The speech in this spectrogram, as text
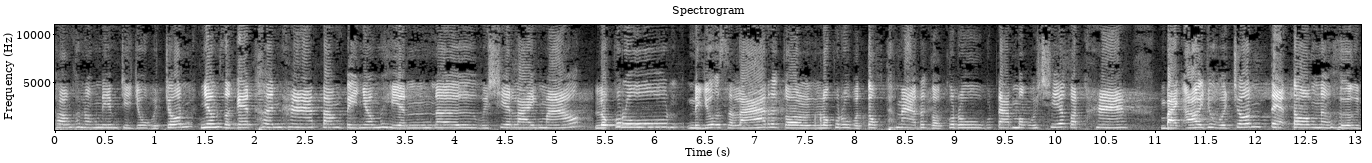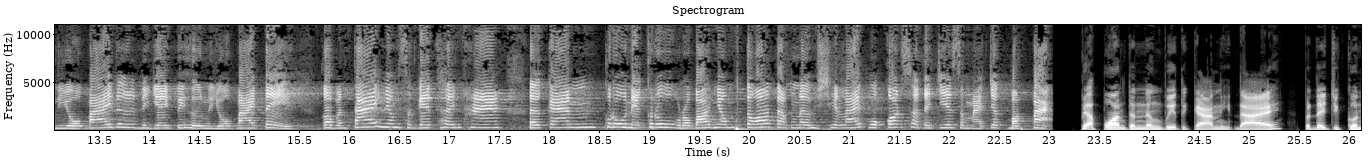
ផងក្នុងនាមជាយុវជនខ្ញុំសង្កេតឃើញថាតាំងពីខ្ញុំរៀននៅវិទ្យាល័យមកលោកគ្រូនាយកសាលាឬក៏លោកគ្រូបន្ទប់ថ្នាក់ឬក៏គ្រូតាមមុខវិជ្ជាគាត់ថាមិនបាច់ឲ្យយុវជនតាក់ទងនឹងរឿងនយោបាយឬនិយាយពីរឿងនយោបាយទេក៏ប៉ុន្តែខ្ញុំសង្កេតឃើញថាទៅកាន់គ្រូអ្នកគ្រូរបស់ខ្ញុំផ្ទាល់តាំងនៅវិទ្យាល័យពួកគាត់សុទ្ធតែជាសមាជិករបស់បកពាក់ព័ន្ធទៅនឹងវេទិកានេះដែរ បដិជគុណ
